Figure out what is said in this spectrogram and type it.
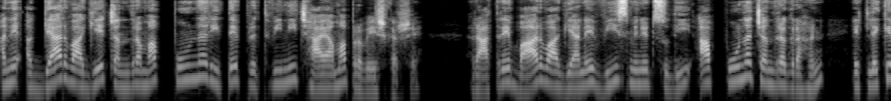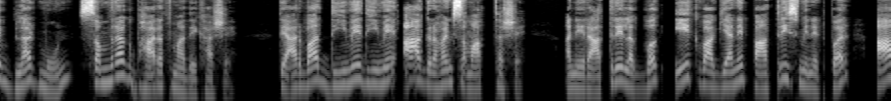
અને અગિયાર વાગ્યે ચંદ્રમાં પૂર્ણ રીતે પૃથ્વીની છાયામાં પ્રવેશ કરશે. રાત્રે બાર વાગ્યાને વીસ મિનિટ સુધી આ પૂર્ણ ચંદ્રગ્રહણ, એટલે કે બ્લડ મૂન, સમરગ ભારતમાં દેખાશે. ત્યારબાદ ધીમે ધીમે આ ગ્રહણ સમાપ્ત થશે અને રાત્રે લગભગ એક વાગ્યાને પાંત્રીસ મિનિટ પર આ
